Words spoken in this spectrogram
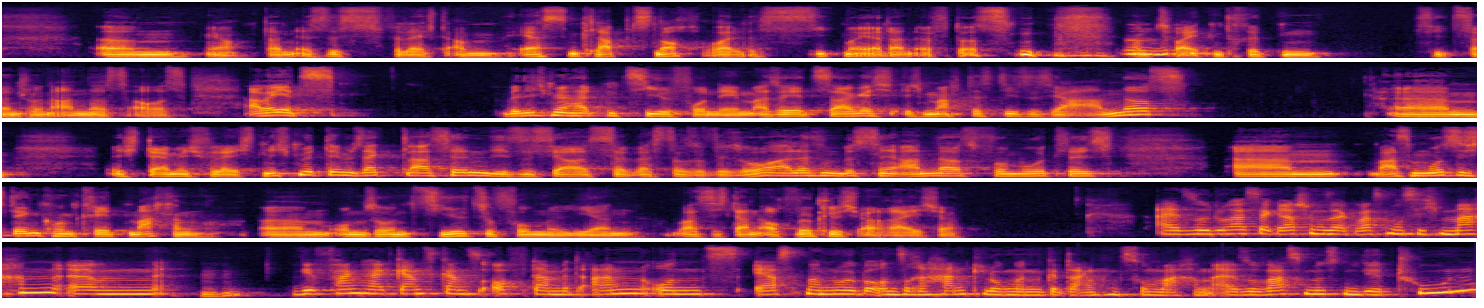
ähm, ja, dann ist es vielleicht am ersten klappt's noch, weil das sieht man ja dann öfters. am mhm. zweiten, dritten sieht's dann schon anders aus. Aber jetzt will ich mir halt ein Ziel vornehmen. Also jetzt sage ich, ich mache das dieses Jahr anders. Ähm, ich stelle mich vielleicht nicht mit dem Sektglas hin. Dieses Jahr ist Silvester sowieso alles ein bisschen anders, vermutlich. Ähm, was muss ich denn konkret machen, ähm, um so ein Ziel zu formulieren, was ich dann auch wirklich erreiche? Also du hast ja gerade schon gesagt, was muss ich machen? Ähm, mhm. Wir fangen halt ganz, ganz oft damit an, uns erstmal nur über unsere Handlungen Gedanken zu machen. Also was müssen wir tun?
